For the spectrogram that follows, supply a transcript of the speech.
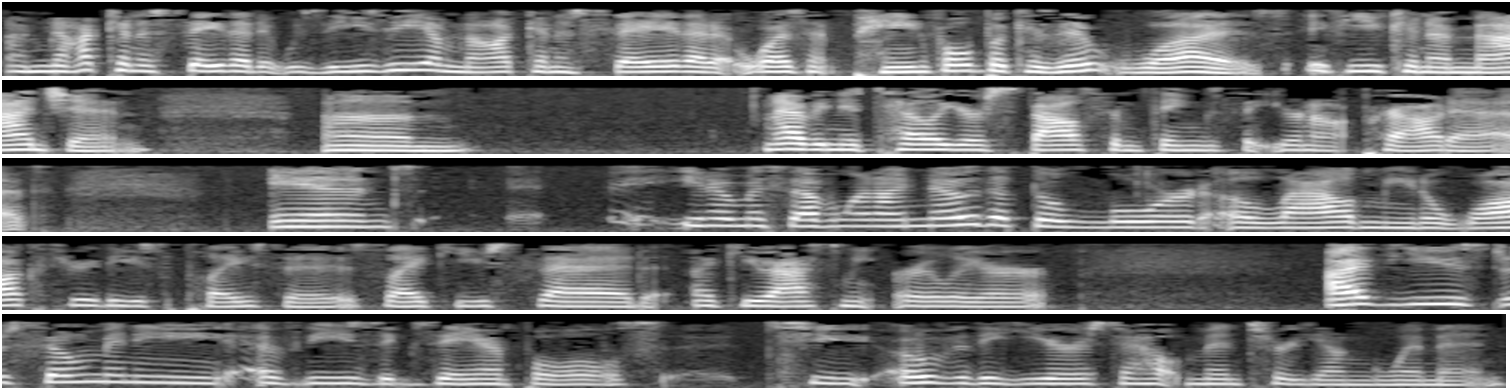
I'm not going to say that it was easy. I'm not going to say that it wasn't painful because it was, if you can imagine, um, having to tell your spouse some things that you're not proud of. And you know, Miss Evelyn, I know that the Lord allowed me to walk through these places, like you said, like you asked me earlier. I've used so many of these examples to over the years to help mentor young women.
